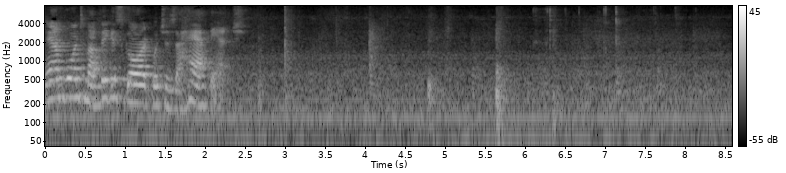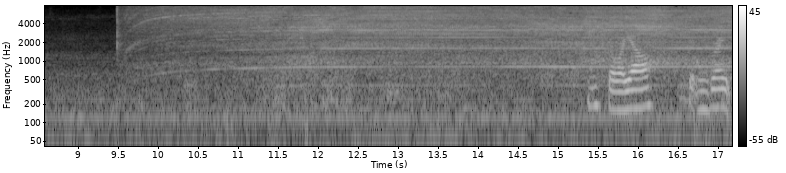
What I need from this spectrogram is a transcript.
Now I'm going to my biggest guard, which is a half inch. So are y'all getting great?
